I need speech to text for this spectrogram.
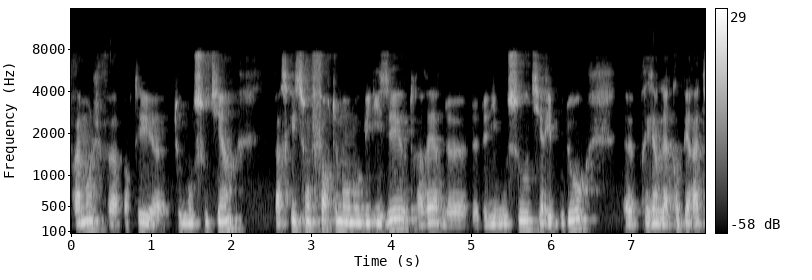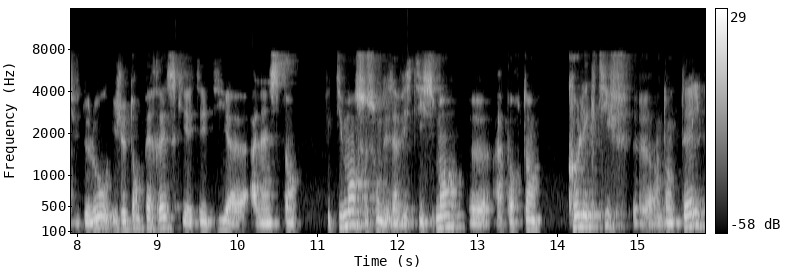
vraiment je veux apporter tout mon soutien parce qu'ils sont fortement mobilisés au travers de, Denis Mousseau, Thierry Boudot, président de la coopérative de l'eau. Et je tempérerai ce qui a été dit à l'instant. Effectivement, ce sont des investissements importants collectif euh, en tant que tel.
